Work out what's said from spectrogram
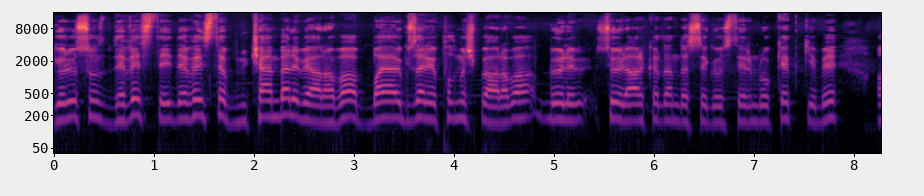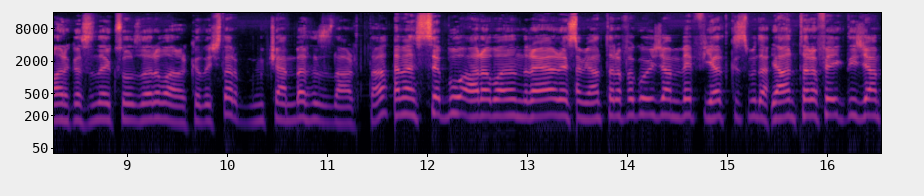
Görüyorsunuz Deveste. Deveste mükemmel bir araba. Baya güzel yapılmış bir araba. Böyle söyle arkadan da size göstereyim roket gibi. Arkasında egzozları var arkadaşlar. Mükemmel hızlı artta. Hemen size bu arabanın real resmi yan tarafa koyacağım ve fiyat kısmı da yan tarafa ekleyeceğim.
